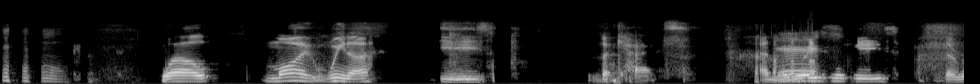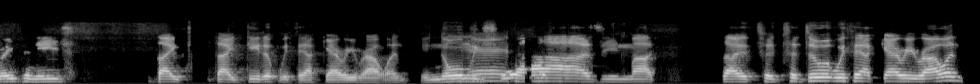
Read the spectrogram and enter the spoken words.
well, my winner is the Cats. and the reason is the reason is they they did it without Gary Rohan, who normally yeah. stars in mud. So to, to do it without Gary Rohan,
